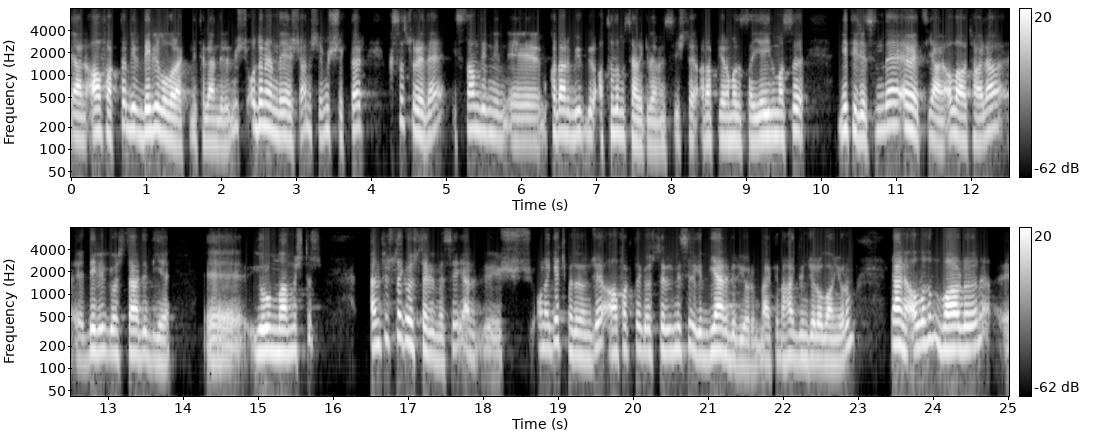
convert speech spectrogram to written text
yani afakta bir delil olarak nitelendirilmiş. O dönemde yaşayan işte müşrikler kısa sürede İslam dininin e, bu kadar büyük bir atılım sergilemesi, işte Arap Yarımadası'na yayılması neticesinde evet yani Allahu Teala e, delil gösterdi diye e, yorumlanmıştır. Enfüste gösterilmesi yani ona geçmeden önce afakta gösterilmesiyle ilgili diğer bir yorum, belki daha güncel olan yorum. Yani Allah'ın varlığını e,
